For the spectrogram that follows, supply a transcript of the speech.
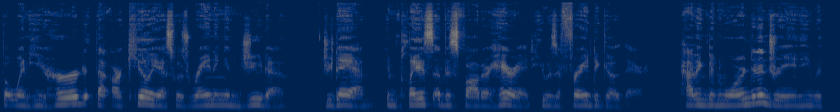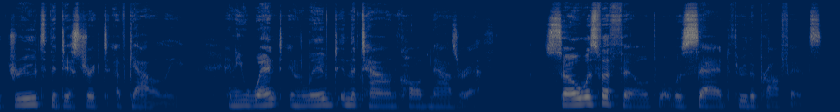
But when he heard that Archelaus was reigning in Judah, Judea, in place of his father Herod, he was afraid to go there. Having been warned in a dream, he withdrew to the district of Galilee and he went and lived in the town called Nazareth. So was fulfilled what was said through the prophets,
